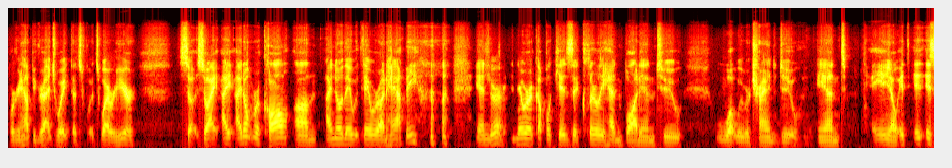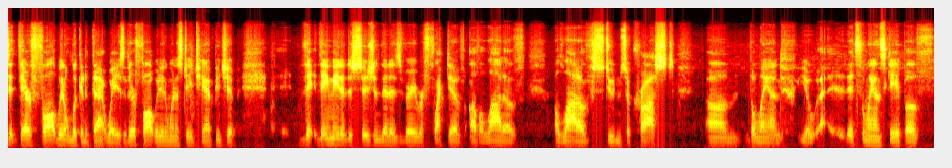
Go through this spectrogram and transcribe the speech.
we're going to help you graduate. That's that's why we're here. So so I I, I don't recall. Um, I know they they were unhappy, and sure. there were a couple of kids that clearly hadn't bought into what we were trying to do. And you know, it, it, is it their fault? We don't look at it that way. Is it their fault we didn't win a state championship? They, they made a decision that is very reflective of a lot of a lot of students across um, the land. You know, it's the landscape of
